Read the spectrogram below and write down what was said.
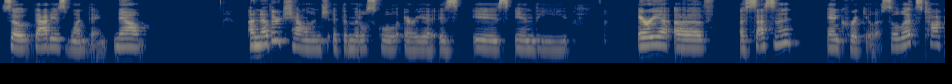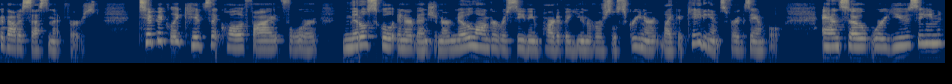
So that is one thing. Now, another challenge at the middle school area is is in the area of assessment and curricula. So let's talk about assessment first. Typically, kids that qualify for middle school intervention are no longer receiving part of a universal screener like Acadience, for example. And so we're using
